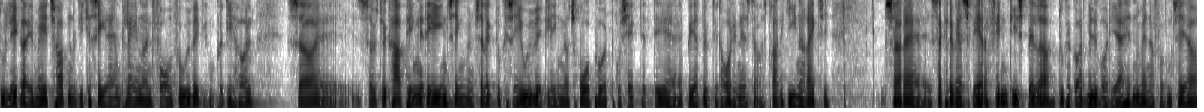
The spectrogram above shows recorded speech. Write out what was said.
du ligger med i toppen, og de kan se, at der er en plan og en form for udvikling på de hold, så, øh, så hvis du ikke har pengene, det er en ting, men selv ikke du kan se udviklingen og tror på, at projektet det er bæredygtigt over det næste, og strategien er rigtig, så, er der, så kan det være svært at finde de spillere. Du kan godt vide, hvor de er henne, men at få dem til at,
